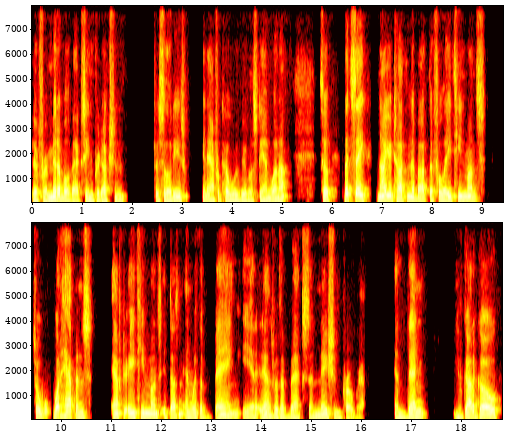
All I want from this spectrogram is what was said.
their formidable vaccine production facilities? In Africa, will we be able to stand one up? So let's say now you're talking about the full 18 months. So what happens after 18 months, it doesn't end with a bang, Ian. It ends with a vaccination program. And then you've got to go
